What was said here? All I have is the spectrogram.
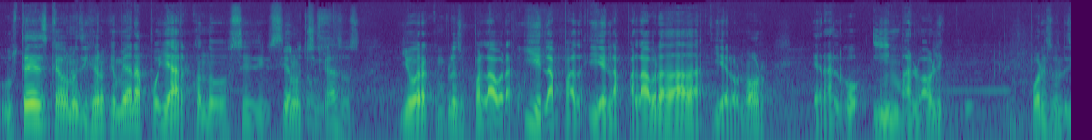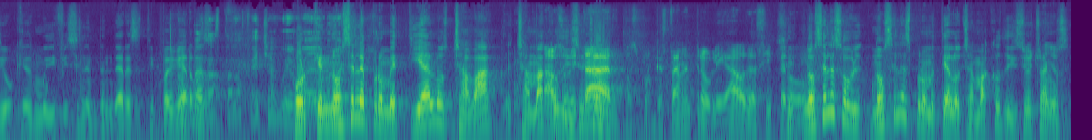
Ustedes, cabrón, nos dijeron que me iban a apoyar cuando se hicieron los chingazos. Y ahora cumplen su palabra. Y la, pal- y la palabra dada y el honor era algo invaluable. Por eso les digo que es muy difícil entender ese tipo de Pues guerras. hasta la fecha, güey. Porque no se le prometía a los Ah, chamacos de 18 ahorita, años. pues porque están entre obligados y así, pero. Sí, no, se les no se les prometía a los chamacos de 18 años,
